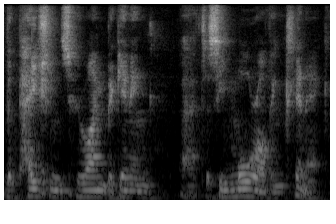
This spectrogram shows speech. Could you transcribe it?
the patients who I'm beginning uh, to see more of in clinic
